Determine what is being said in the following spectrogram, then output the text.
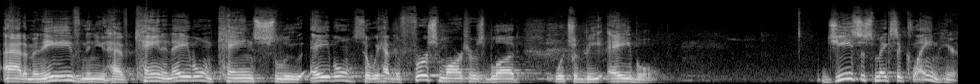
Adam and Eve, and then you have Cain and Abel, and Cain slew Abel. So we have the first martyr's blood, which would be Abel. Jesus makes a claim here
